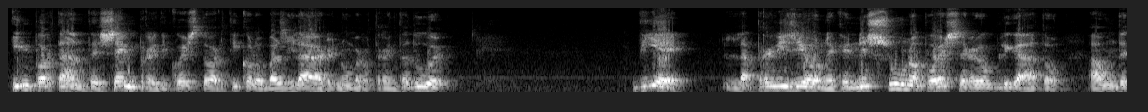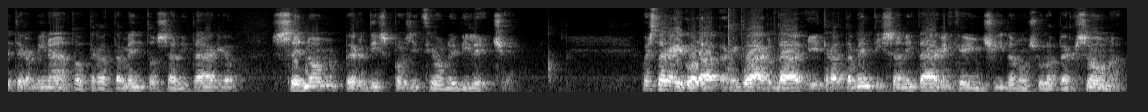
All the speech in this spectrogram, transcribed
Importante sempre di questo articolo basilare numero 32 vi è la previsione che nessuno può essere obbligato a un determinato trattamento sanitario se non per disposizione di legge. Questa regola riguarda i trattamenti sanitari che incidono sulla persona.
